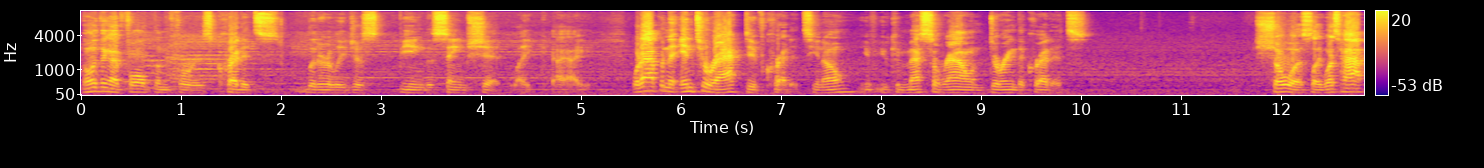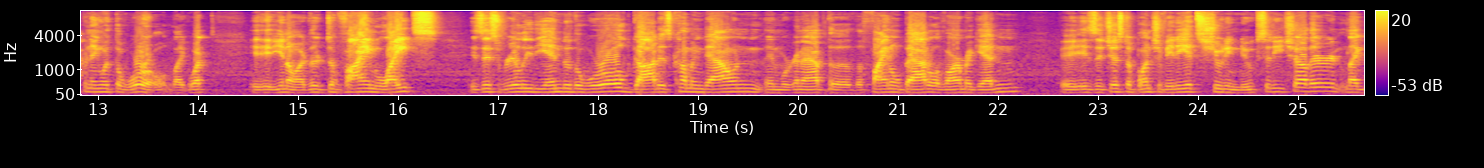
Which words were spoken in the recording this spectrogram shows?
The only thing I fault them for is credits literally just being the same shit. Like, I, what happened to interactive credits? You know, you, you can mess around during the credits. Show us like what's happening with the world. Like what, you know, are there divine lights? Is this really the end of the world? God is coming down, and we're gonna have the the final battle of Armageddon. Is it just a bunch of idiots shooting nukes at each other? Like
